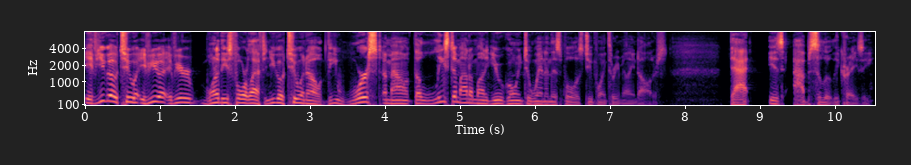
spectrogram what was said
If you go to if you if you're one of these four left and you go 2 and 0, the worst amount, the least amount of money you're going to win in this pool is 2.3 million dollars. That is absolutely crazy.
